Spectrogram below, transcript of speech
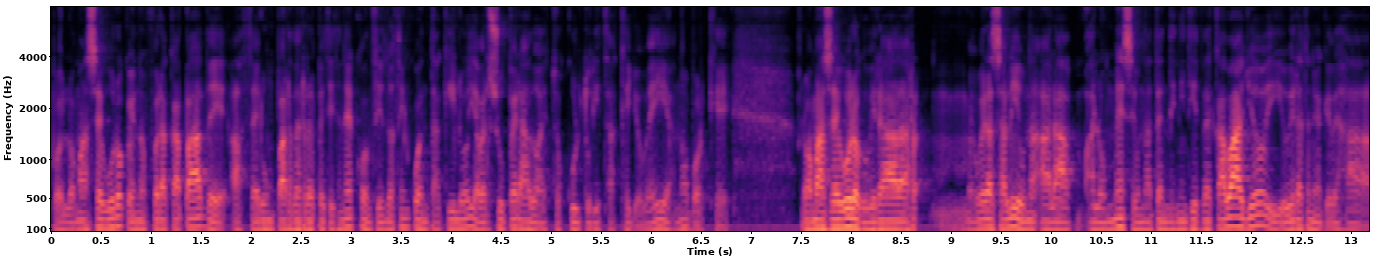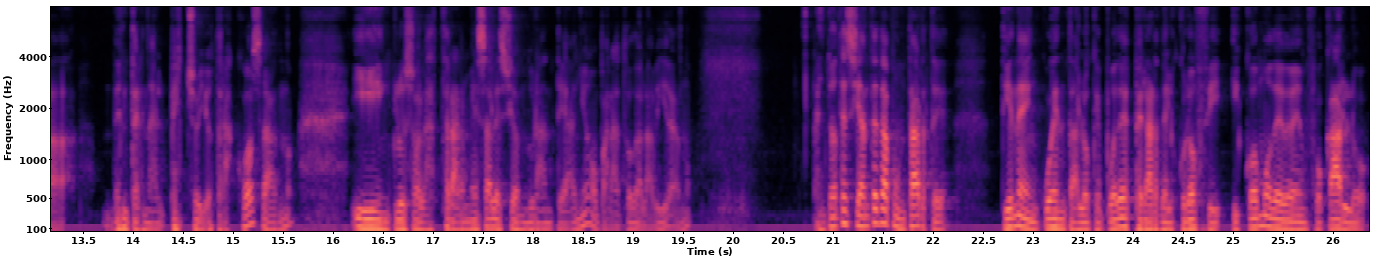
pues lo más seguro que no fuera capaz de hacer un par de repeticiones con 150 kilos y haber superado a estos culturistas que yo veía, ¿no? Porque lo más seguro que hubiera me hubiera salido a, los meses una tendinitis de caballo y hubiera tenido que dejar de entrenar el pecho y otras cosas, ¿no? E incluso lastrarme esa lesión durante años o para toda la vida, ¿no? Entonces, si antes de apuntarte tienes en cuenta lo que puedes esperar del CrossFit y cómo debes enfocarlo,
